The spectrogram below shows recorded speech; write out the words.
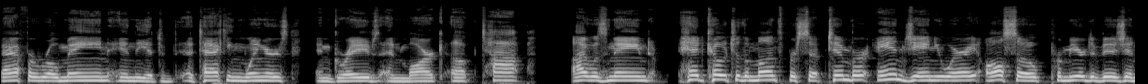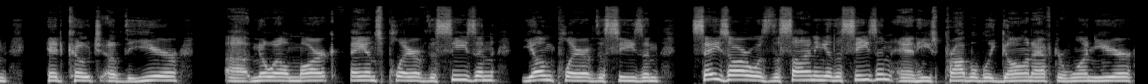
Baffer Romain in the attacking wingers, and Graves and Mark up top. I was named head coach of the month for September and January, also Premier Division head coach of the year. Uh, Noel Mark, fans player of the season, young player of the season, Cesar was the signing of the season, and he's probably gone after one year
